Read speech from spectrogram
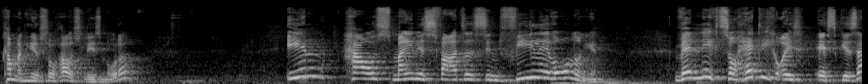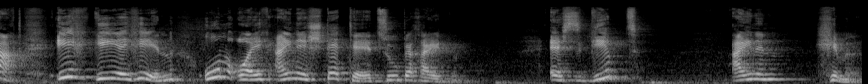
Kann man hier so rauslesen, oder? Im Haus meines Vaters sind viele Wohnungen. Wenn nicht, so hätte ich euch es gesagt. Ich gehe hin, um euch eine Stätte zu bereiten. Es gibt einen Himmel.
